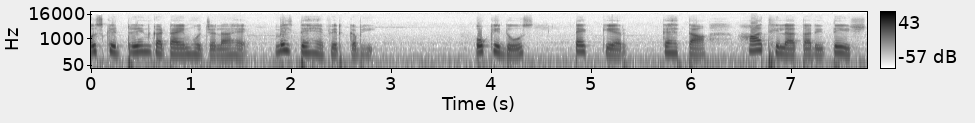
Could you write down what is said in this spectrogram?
उसके ट्रेन का टाइम हो चला है। मिलते हैं फिर कभी। ओके दोस्त टेक केयर कहता, हाथ हिलाता रितेश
